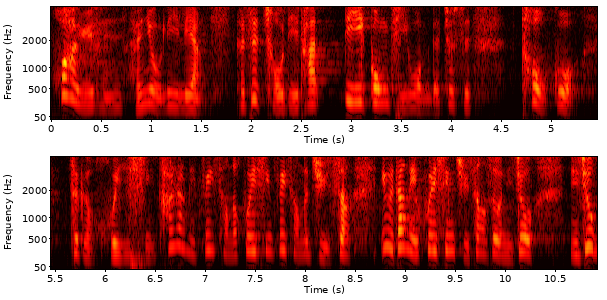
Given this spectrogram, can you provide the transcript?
话语很很有力量，可是仇敌他第一攻击我们的就是透过这个灰心，他让你非常的灰心，非常的沮丧。因为当你灰心沮丧的时候，你就你就。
